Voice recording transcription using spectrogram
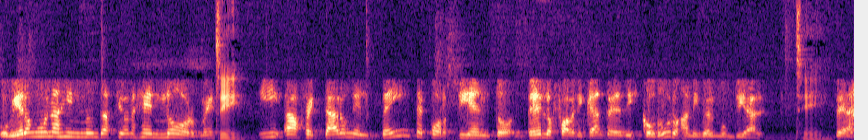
hubieron unas inundaciones enormes Sí. y afectaron el 20% de los fabricantes de discos duros a nivel mundial. Sí. O sea,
